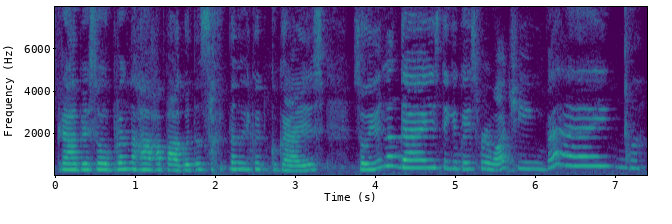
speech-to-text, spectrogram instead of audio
Grabe, sobrang nakakapagod. Ang sakit ng likod ko, guys. So, yun lang, guys. Thank you guys for watching. Bye!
